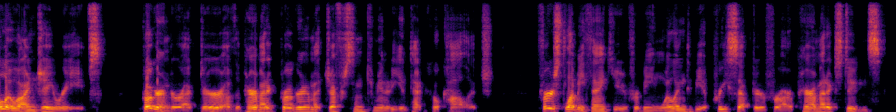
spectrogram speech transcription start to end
Hello, I'm Jay Reeves, Program Director of the Paramedic Program at Jefferson Community and Technical College. First, let me thank you for being willing to be a preceptor for our paramedic students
